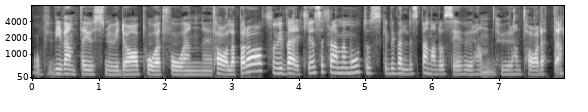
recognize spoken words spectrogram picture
Och vi väntar just nu idag på att få en eh, talapparat som vi verkligen ser fram emot och det ska bli väldigt spännande att se hur han, hur han tar detta.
